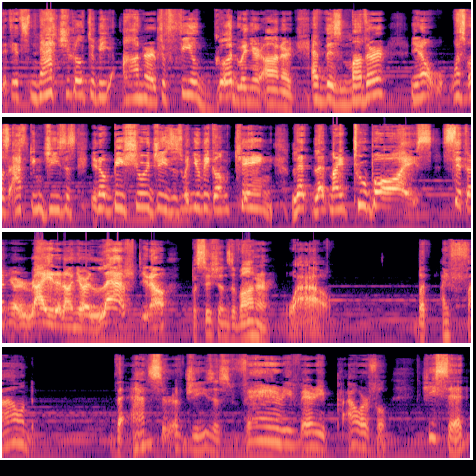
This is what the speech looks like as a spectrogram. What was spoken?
it's natural to be honored, to feel good when you're honored. And this mother, you know, was, was asking Jesus, you know, be sure, Jesus, when you become king, let, let my two boys sit on your right and on your left, you know, positions of honor. Wow. But I found the answer of Jesus very, very powerful. He said,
